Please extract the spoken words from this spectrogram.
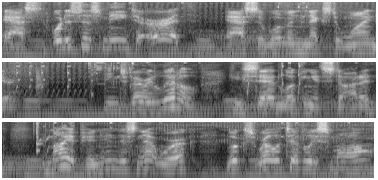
Asked, What does this mean to Earth? asked the woman next to Winder means very little, he said, looking at Stoddard. In my opinion, this network looks relatively small,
